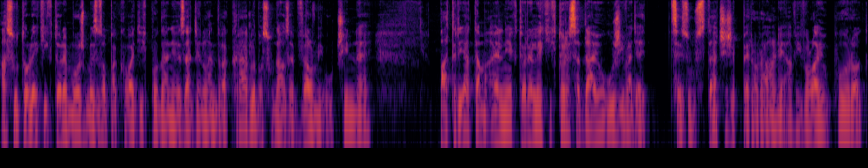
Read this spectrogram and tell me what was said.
a sú to lieky, ktoré môžeme zopakovať ich podanie za deň len dvakrát, lebo sú naozaj veľmi účinné. Patria tam aj niektoré lieky, ktoré sa dajú užívať aj cez ústa, čiže perorálne a vyvolajú pôrod.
